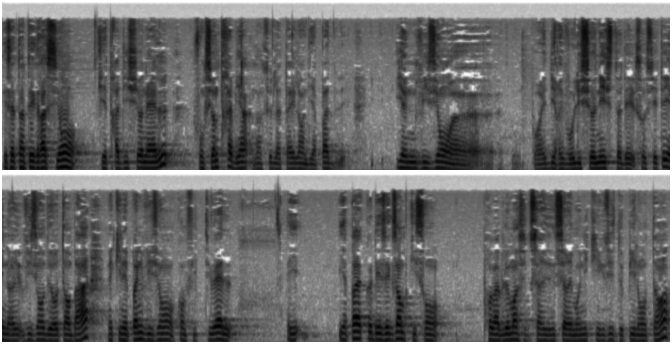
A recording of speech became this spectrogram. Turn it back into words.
et cette intégration qui est traditionnelle fonctionne très bien dans le sud de la Thaïlande. Il y a, une vision, euh, on pourrait dire, révolutionniste des sociétés, il y a une vision de haut en bas, mais qui n'est pas une vision conflictuelle. Il n'y a pas que des exemples qui sont probablement une cérémonie qui existe depuis longtemps,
